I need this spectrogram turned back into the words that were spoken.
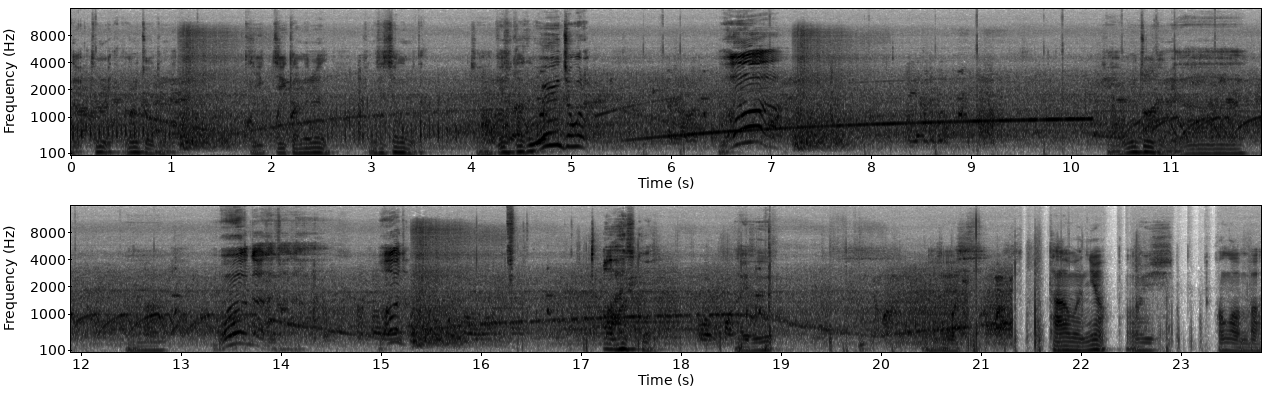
네, 돕니다. 오른쪽으로 돕니다. 찍찍 가면은 경찰청입니다. 자, 계속 가고 왼쪽으로. 어? 자, 오른쪽으로 돕니다. 어, 어. 어, 나. 아, 하이스코어. 나이스. 이제 다음은요. 어이씨 광고 안 봐.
